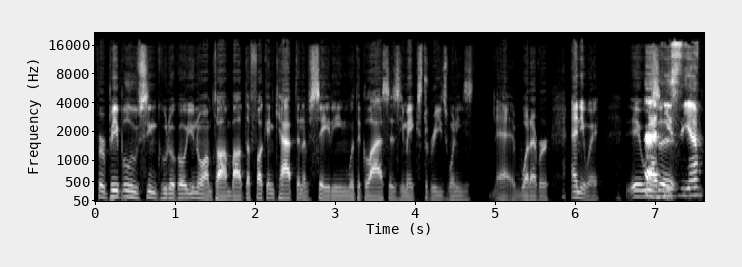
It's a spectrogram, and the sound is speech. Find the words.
for people who've seen Kuroko, you know what I'm talking about. The fucking captain of Sadine with the glasses. He makes threes when he's eh, whatever. Anyway, it was Yeah, a, he's the emperor.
